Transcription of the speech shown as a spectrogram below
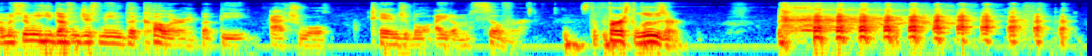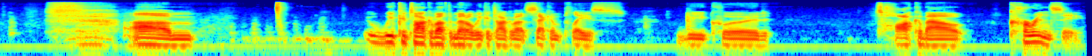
I'm assuming he doesn't just mean the color, but the actual tangible item, silver. It's the first loser. Um, we could talk about the medal. We could talk about second place. We could talk about currency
